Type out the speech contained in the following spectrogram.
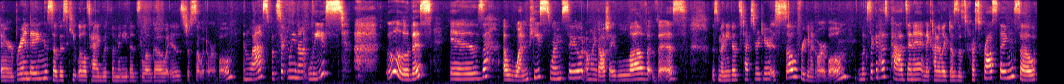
their branding, so this cute little tag with the ManyVids logo is just so adorable. And last but certainly not least, ooh, this is a one-piece swimsuit. Oh my gosh, I love this. This ManyVids text right here is so freaking adorable. Looks like it has pads in it and it kind of like does this crisscross thing. So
